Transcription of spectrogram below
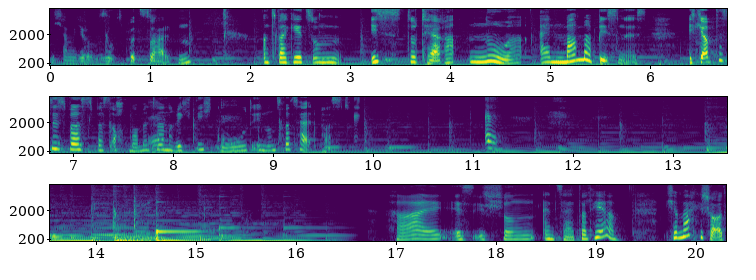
Ich habe mich aber versucht, kurz zu halten. Und zwar geht es um, ist doTERRA nur ein Mama-Business? Ich glaube, das ist was, was auch momentan richtig gut in unsere Zeit passt. Hi, es ist schon ein Zeitalter her. Ich habe nachgeschaut.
